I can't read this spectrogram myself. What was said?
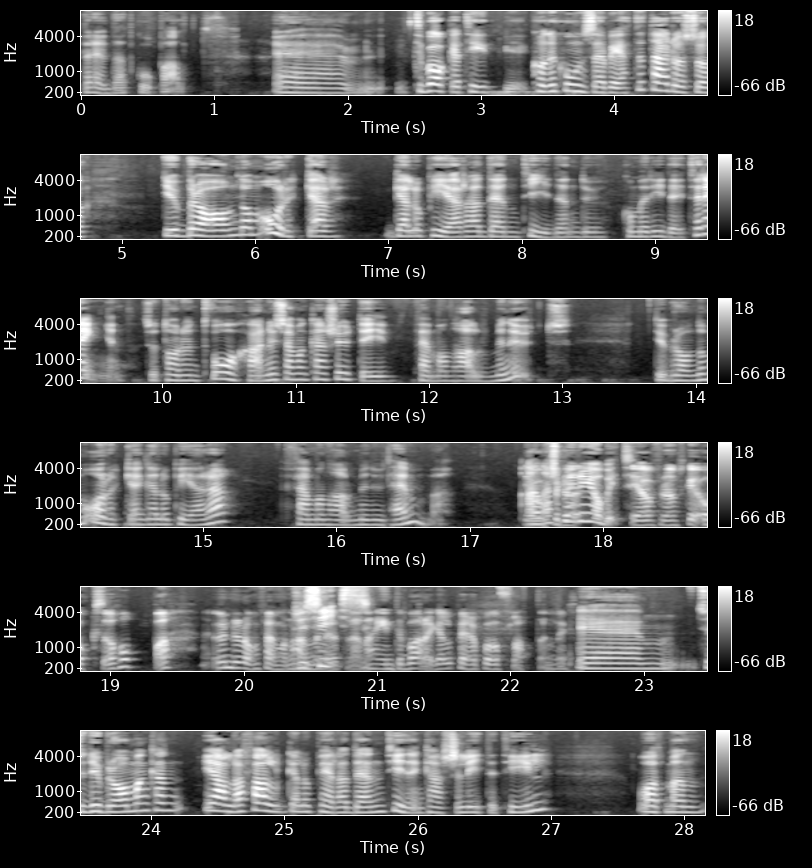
beredda att gå på allt. Eh, tillbaka till konditionsarbetet här då så det är ju bra om de orkar galoppera den tiden du kommer rida i terrängen. Så tar du en tvåstjärnig så är man kanske ute i fem och en halv minut. Det är bra om de orkar galoppera fem och en halv minut hemma. Ja, Annars för då- blir det jobbigt. Ja, för de ska ju också hoppa under de fem och en halv Precis. minuterna. Inte bara galoppera på flatten. Liksom. Ehm, så det är bra om man kan i alla fall galoppera den tiden, kanske lite till. Och att man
